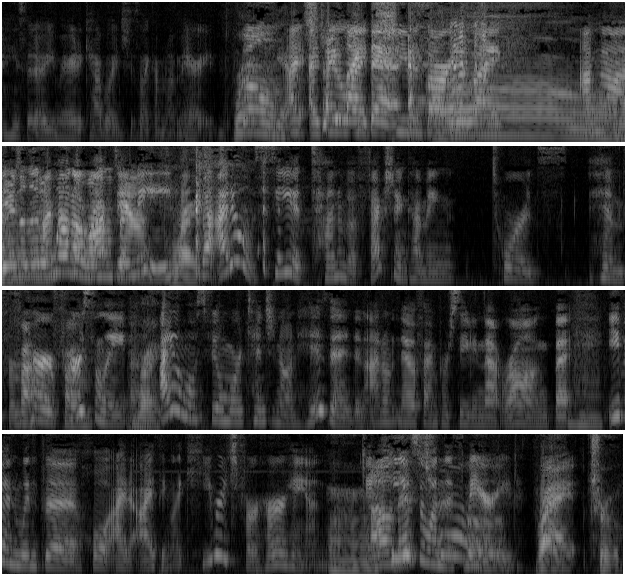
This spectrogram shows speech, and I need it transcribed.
and he said, "Oh, you married a cowboy," and she's like, "I'm not married." Right. Boom. I, I feel like like, that. she was already like, Oh. "I'm not." There's a little I'm not wiggle on room for me. Right. But I don't see a ton of affection coming towards him from, From- her from- personally. Right. I almost feel more tension on his end, and I don't know if I'm perceiving that wrong. But Mm-hmm. even with the whole eye to eye thing, like he reached for her hand, and Oh, he's that's the one that's married. Right. Right. True.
